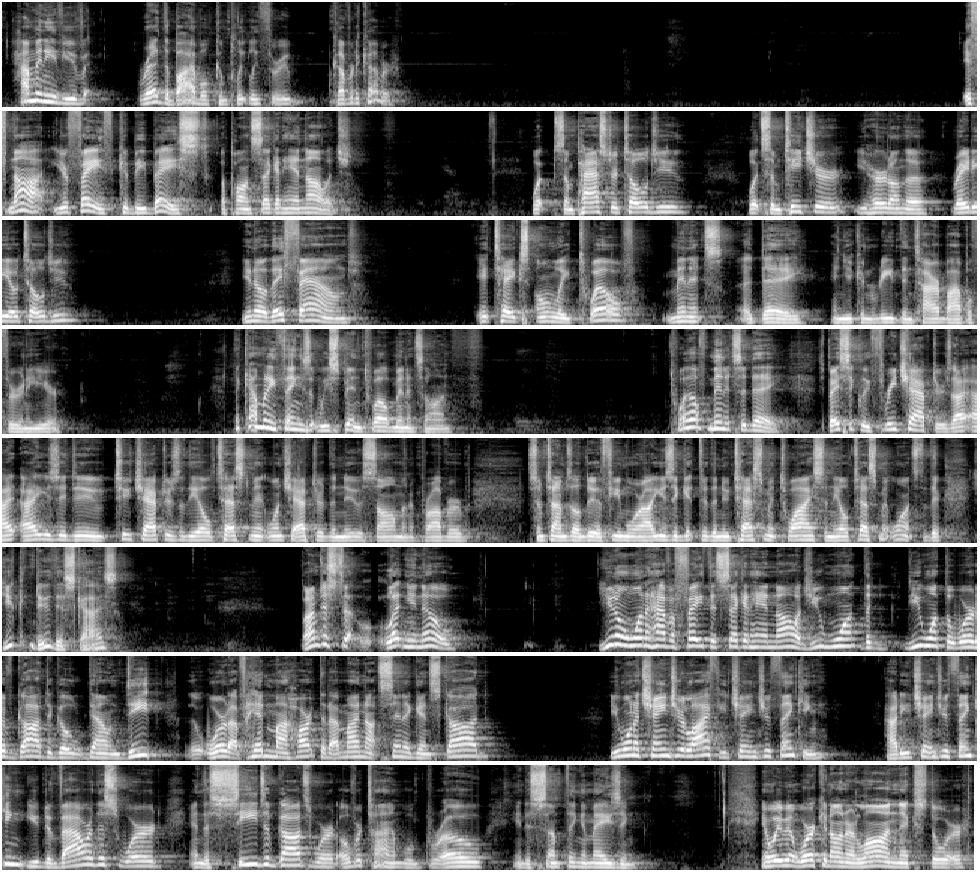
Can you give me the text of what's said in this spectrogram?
How many of you have read the Bible completely through cover to cover? If not, your faith could be based upon secondhand knowledge. What some pastor told you, what some teacher you heard on the radio told you. You know, they found it takes only 12 minutes a day, and you can read the entire Bible through in a year. Look how many things that we spend 12 minutes on. 12 minutes a day. It's basically three chapters. I, I, I, usually do two chapters of the Old Testament, one chapter of the New, a Psalm and a Proverb. Sometimes I'll do a few more. I'll usually get through the New Testament twice and the Old Testament once. You can do this, guys. But I'm just uh, letting you know you don't want to have a faith that's secondhand knowledge. You want the, you want the word of God to go down deep. The word I've hid in my heart that I might not sin against God. You want to change your life? You change your thinking. How do you change your thinking? You devour this word, and the seeds of God's word over time will grow into something amazing. You know, we've been working on our lawn next door,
